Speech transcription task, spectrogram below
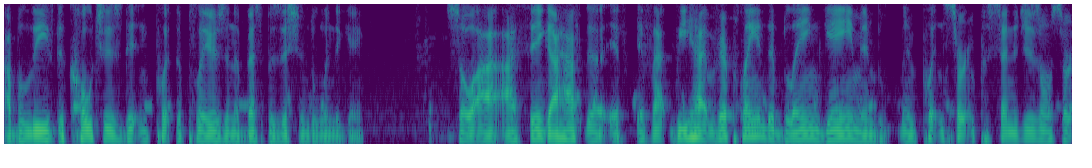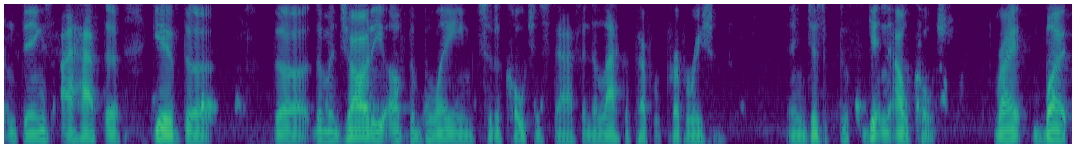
I believe the coaches didn't put the players in the best position to win the game. So I, I think I have to if if I, we have if they're playing the blame game and and putting certain percentages on certain things, I have to give the the the majority of the blame to the coaching staff and the lack of preparation and just getting out coached, right? But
